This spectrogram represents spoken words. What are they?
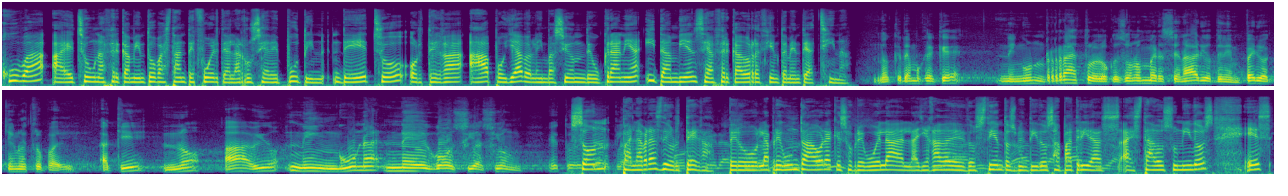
Cuba ha hecho un acercamiento bastante fuerte a la Rusia de Putin. De hecho, Ortega ha apoyado la invasión de Ucrania y también se ha acercado recientemente a China. No queremos que quede ningún rastro de lo que son los mercenarios del imperio aquí en nuestro país. Aquí no ha habido ninguna negociación. Son palabras de Ortega, pero la pregunta ahora que sobrevuela la llegada de 222 apátridas a Estados Unidos es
